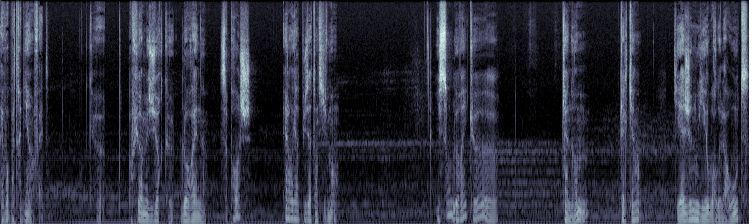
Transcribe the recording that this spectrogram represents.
elle voit pas très bien en fait. Que, au fur et à mesure que Lorraine s'approche, elle regarde plus attentivement. Il semblerait que euh, qu'un homme, quelqu'un qui est agenouillé au bord de la route,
